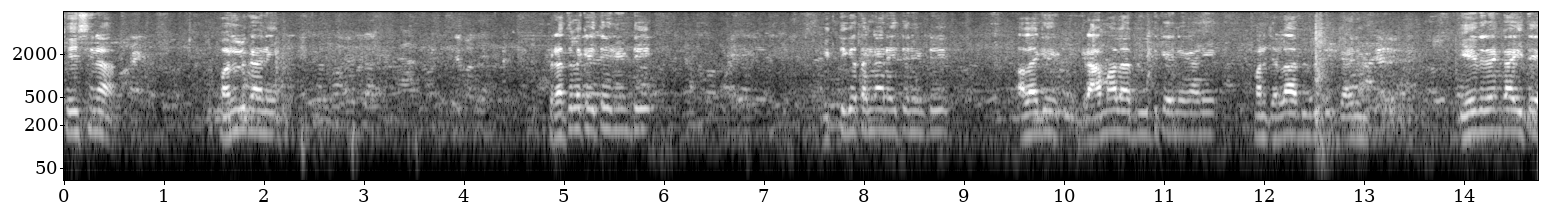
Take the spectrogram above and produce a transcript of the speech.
చేసిన పనులు కానీ ప్రజలకైతేనేంటి వ్యక్తిగతంగానైతేనేంటి అలాగే గ్రామాల అభివృద్ధికైనా కానీ మన జిల్లా అభివృద్ధికి కానీ ఏ విధంగా అయితే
